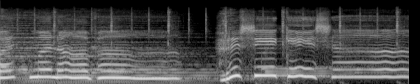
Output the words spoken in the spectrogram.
पद्मनाभा ऋषिकेशा।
